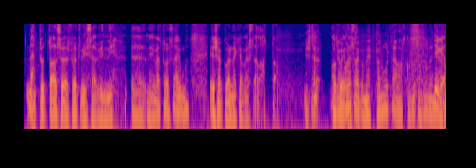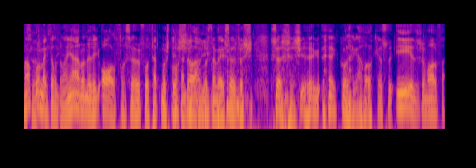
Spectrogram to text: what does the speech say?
nem tudta a szörföt visszavinni Németországba, és akkor nekem ezt eladta. És te akkor gyakorlatilag ezt... megtanultál akkor ott azon a nyáron Igen, akkor megtanultam a nyáron, ez egy alfa szörfot, hát most Azt éppen találkoztam egy szörfös, szörfös kollégával, aki ezt Jézusom, alfa,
